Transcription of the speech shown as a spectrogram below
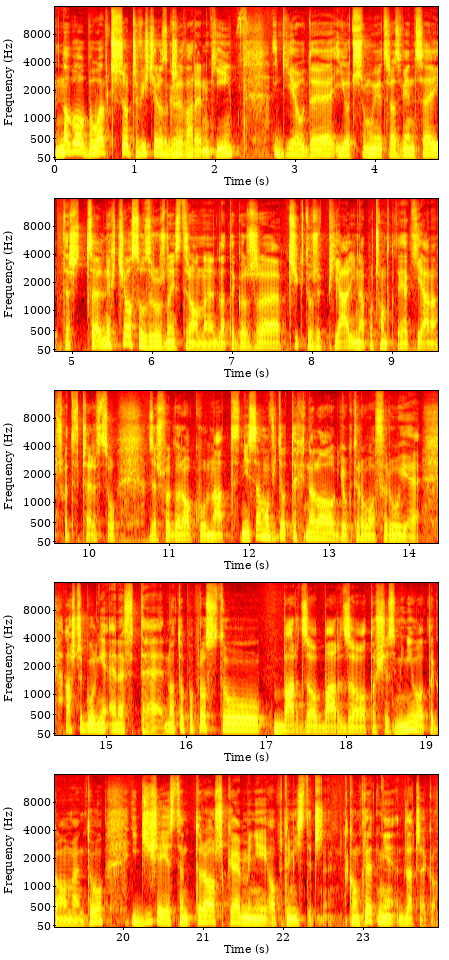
no bo Web3 oczywiście rozgrzewa rynki giełdy i otrzymuje coraz więcej też celnych ciosów z różnej strony, dlatego że ci, którzy piali na początku, tak jak ja na przykład w czerwcu zeszłego roku nad niesamowitą technologią, którą oferuje, a szczególnie NFT, no to po prostu bardzo, bardzo to się zmieniło od tego momentu i dzisiaj jestem troszkę mniej optymistyczny. Konkretnie dlaczego?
